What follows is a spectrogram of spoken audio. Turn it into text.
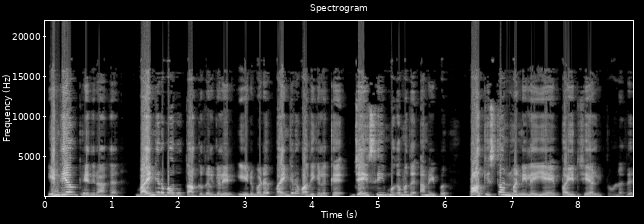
இந்தியாவுக்கு எதிராக பயங்கரவாத தாக்குதல்களில் ஈடுபட பயங்கரவாதிகளுக்கு ஜெய்சி முகமது அமைப்பு பாகிஸ்தான் மண்ணிலேயே பயிற்சி அளித்துள்ளது.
